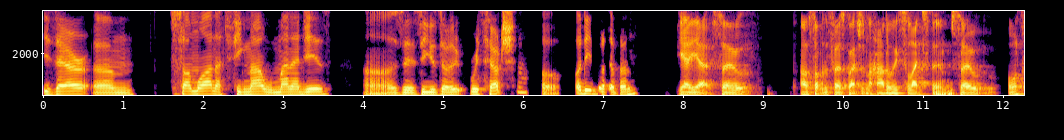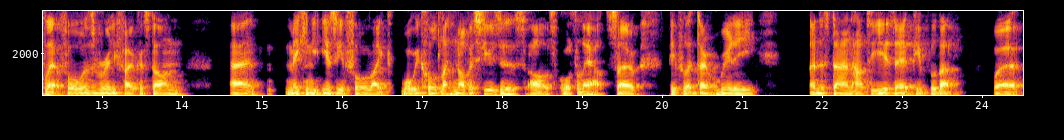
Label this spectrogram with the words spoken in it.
is there um, someone at Figma who manages uh, the, the user research? Or how did that happen? yeah, yeah. So I'll start with the first question: How do we select them? So Auto Layout Four was really focused on uh, making it easier for like what we called like novice users of Auto Layout. So people that don't really understand how to use it, people that were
